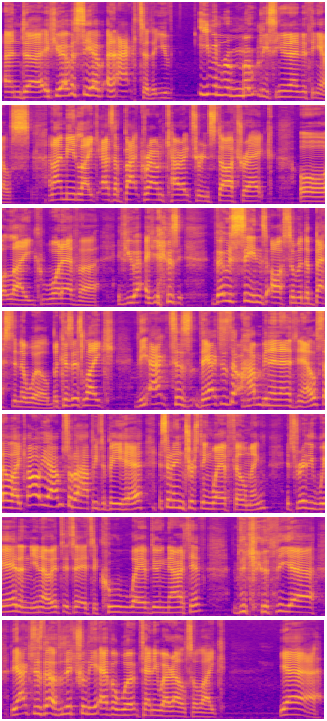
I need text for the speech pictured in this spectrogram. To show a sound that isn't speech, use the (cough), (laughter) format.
and uh, if you ever see a, an actor that you've even remotely seen in anything else, and I mean like as a background character in Star Trek or like whatever, if you, (laughs) if you those scenes are some of the best in the world because it's like the actors, the actors that haven't been in anything else, they're like, oh yeah, I'm sort of happy to be here. It's an interesting way of filming. It's really weird, and you know, it's it's a, it's a cool way of doing narrative. (laughs) The the uh, the actors that have literally ever worked anywhere else are like. Yeah,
